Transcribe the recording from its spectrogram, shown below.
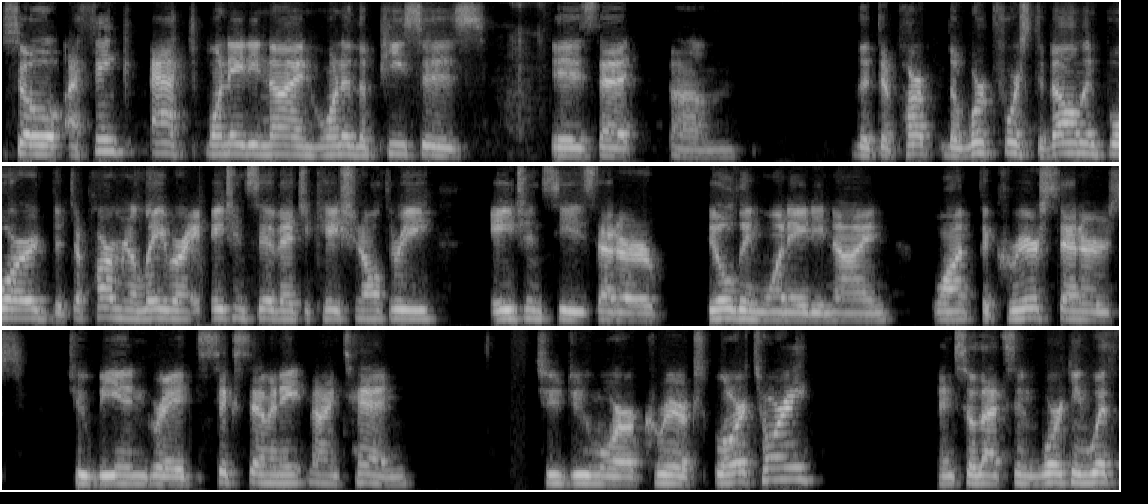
so I think Act 189, one of the pieces is that um, the Depart, the Workforce Development Board, the Department of Labor, Agency of Education, all three agencies that are building 189 want the career centers to be in grade 6, 7, 8, 9, 10 to do more career exploratory. And so that's in working with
